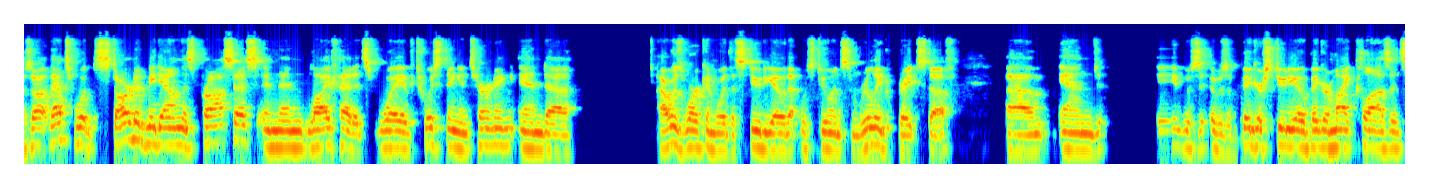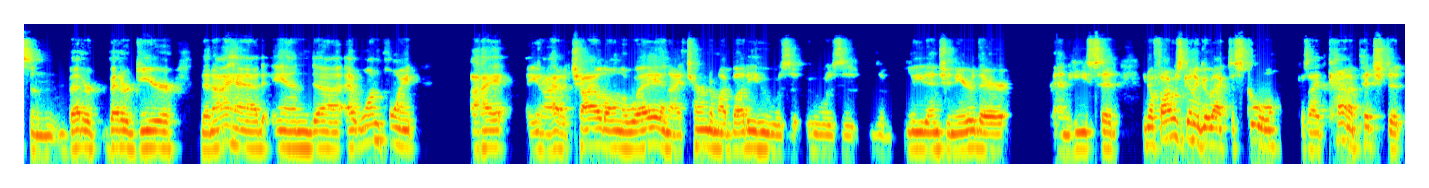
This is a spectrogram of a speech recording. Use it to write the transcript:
so that's what started me down this process, and then life had its way of twisting and turning, and uh, I was working with a studio that was doing some really great stuff. Um, and it was it was a bigger studio, bigger mic closets, and better better gear than I had. And uh, at one point, I you know I had a child on the way, and I turned to my buddy who was who was the lead engineer there, and he said, you know, if I was going to go back to school, because I'd kind of pitched it,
